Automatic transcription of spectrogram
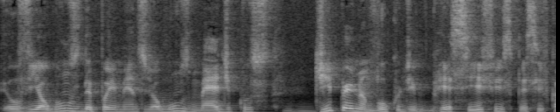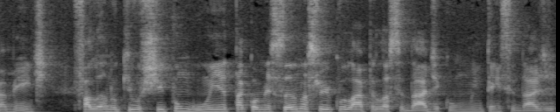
eu vi alguns depoimentos de alguns médicos de Pernambuco, de Recife especificamente, falando que o chikungunya está começando a circular pela cidade com intensidade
